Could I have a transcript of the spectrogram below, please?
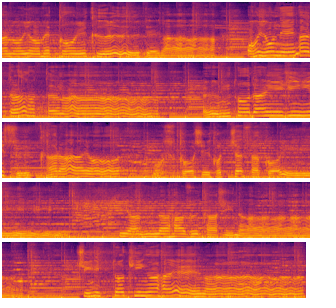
オラの嫁子に来る手がおよねがたったな。うんと大事にすっからよ。もう少しこっちゃさこい。やんだ恥ずかしな。ちっと気が生えな。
